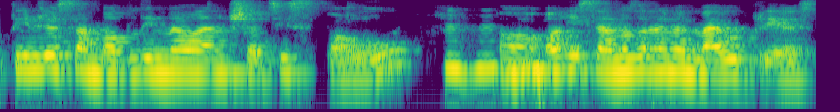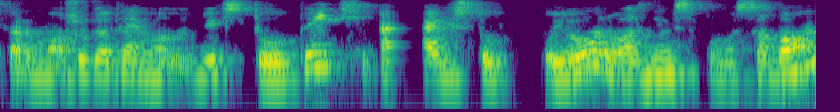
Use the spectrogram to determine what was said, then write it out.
tým, že sa modlíme len všetci spolu, mm-hmm. o, oni samozrejme majú priestor, môžu do tej modlitby vstúpiť, aj vstupujú rôznym spôsobom,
